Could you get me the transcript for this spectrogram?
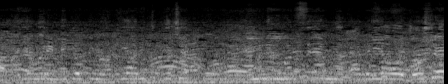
આજે અમારી લીગલ ટીમ આવી ચૂકી છે. એમને મળશે, એમના કાગડિયાઓ જોશે.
